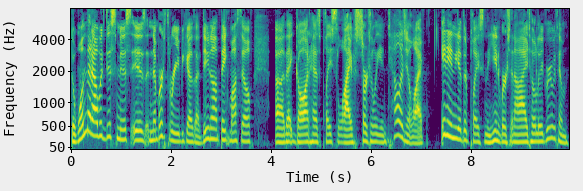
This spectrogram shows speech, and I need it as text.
the one that I would dismiss is number three, because I do not think myself uh, that God has placed life, certainly intelligent life, in any other place in the universe. And I totally agree with him.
